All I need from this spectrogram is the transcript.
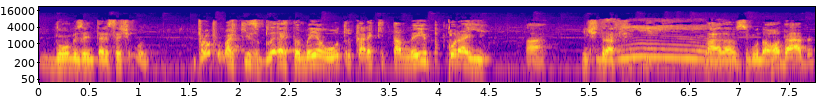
nomes interessantes. O próprio Marquis Blair também é outro cara que tá meio por aí, tá? A gente drafta lá, na segunda rodada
